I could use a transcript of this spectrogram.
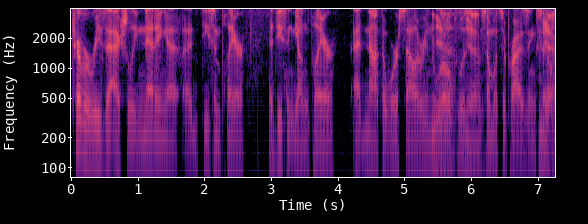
Trevor Ariza actually netting a, a, decent player, a decent young player at not the worst salary in the yeah, world was yeah. somewhat surprising. So." Yeah.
